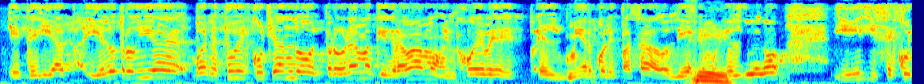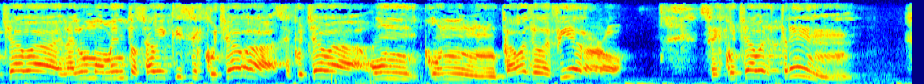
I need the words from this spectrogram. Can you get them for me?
Este, y, el otro día, bueno, estuve escuchando el programa que grabamos el jueves, el miércoles pasado, el día Sí. que murió el Diego, y, y se escuchaba en algún momento, ¿sabe qué se escuchaba? Se escuchaba un, un caballo de fierro, se escuchaba el tren.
